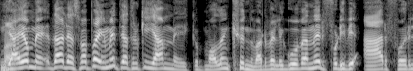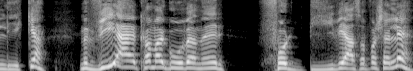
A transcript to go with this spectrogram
Det er det som er poenget mitt. Jeg tror ikke jeg og makeupmaleren kunne vært veldig gode venner, fordi vi er for like. Men vi er, kan være gode venner fordi vi er så forskjellige.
